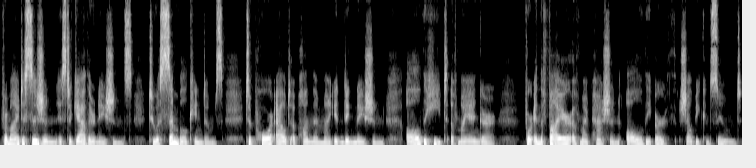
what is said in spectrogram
For my decision is to gather nations, to assemble kingdoms, to pour out upon them my indignation, all the heat of my anger, for in the fire of my passion all the earth shall be consumed.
